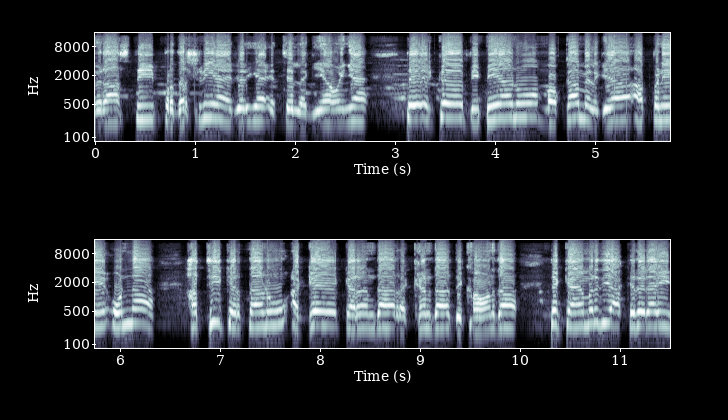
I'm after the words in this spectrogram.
ਵਿਰਾਸਤੀ ਪ੍ਰਦਰਸ਼ਨੀਆਂ ਜਿਹੜੀਆਂ ਇੱਥੇ ਲੱਗੀਆਂ ਹੋਈਆਂ। ਤੇ ਇੱਕ ਬੀਬੀਆਂ ਨੂੰ ਮੌਕਾ ਮਿਲ ਗਿਆ ਆਪਣੇ ਉਹਨਾਂ ਹੱਥੀ ਕਿਰਤਾਂ ਨੂੰ ਅੱਗੇ ਕਰਨ ਦਾ ਰੱਖਣ ਦਾ ਦਿਖਾਉਣ ਦਾ। ਤੇ ਕੈਮਰੇ ਦੀ ਅੱਖ ਦੇ ਰਾਹੀਂ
